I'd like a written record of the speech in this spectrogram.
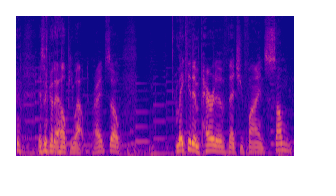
isn't going to help you out, right? So make it imperative that you find some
